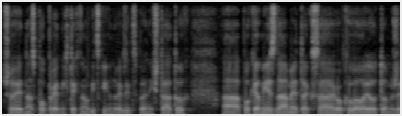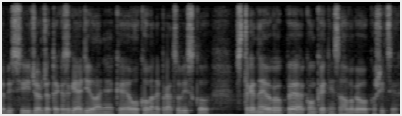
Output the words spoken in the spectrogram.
čo je jedna z popredných technologických univerzít v Spojených štátoch. A pokiaľ mi je známe, tak sa rokovalo aj o tom, že by si Georgia Tech zriadila nejaké lokované pracovisko v Strednej Európe a konkrétne sa hovorilo o Košiciach.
